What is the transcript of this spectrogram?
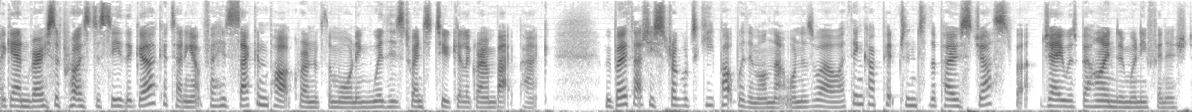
again, very surprised to see the Gurkha turning up for his second park run of the morning with his 22 kilogram backpack. We both actually struggled to keep up with him on that one as well. I think I pipped into the post just, but Jay was behind him when he finished.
